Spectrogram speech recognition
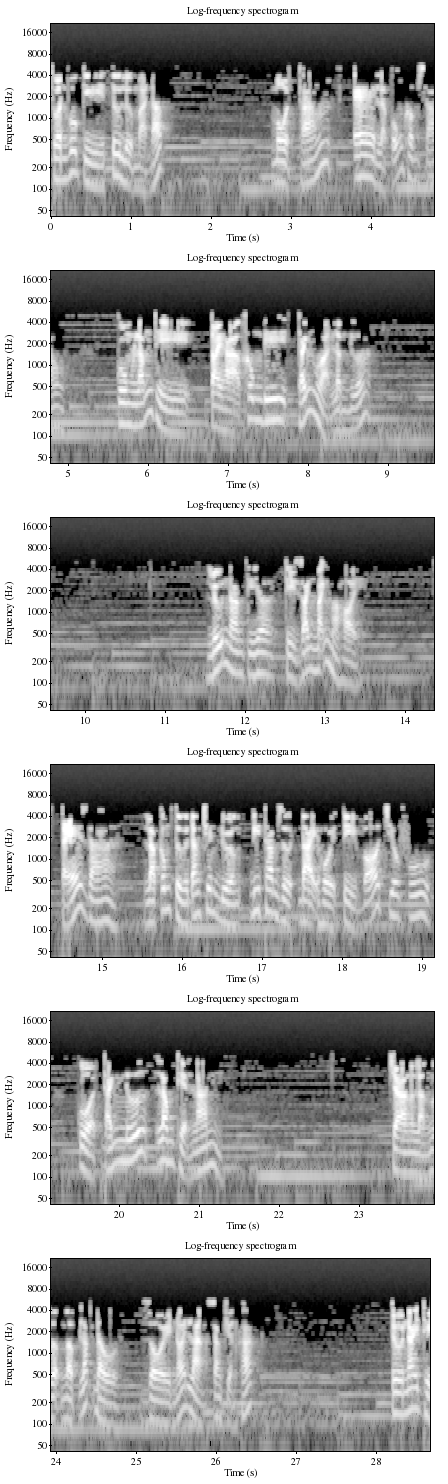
Thuần Vô Kỳ tư lự mà đáp, Một tháng e là cũng không sao. Cùng lắm thì tài hạ không đi thánh hỏa lâm nữa. Lữ nam kia thì danh mãnh mà hỏi, Té ra là công tử đang trên đường đi tham dự đại hội tỷ võ chiêu phu của thánh nữ Long Thiện Lan. Chàng là ngượng ngập lắc đầu rồi nói lảng sang chuyện khác. Từ nay thì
